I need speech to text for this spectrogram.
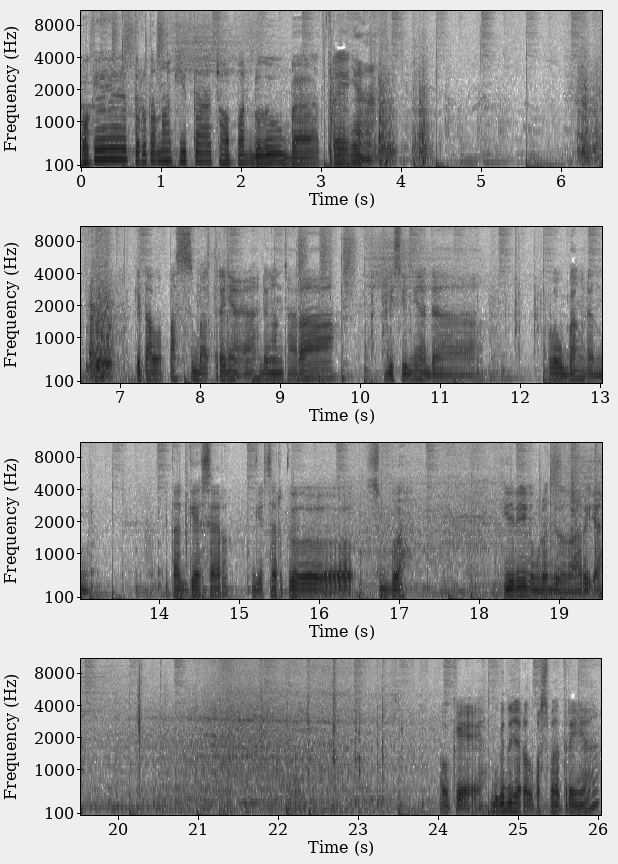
Oke, terutama kita copot dulu baterainya. Kita lepas baterainya ya dengan cara di sini ada lubang dan kita geser, geser ke sebelah kiri kemudian kita tarik ya. Oke, begitu cara lepas baterainya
